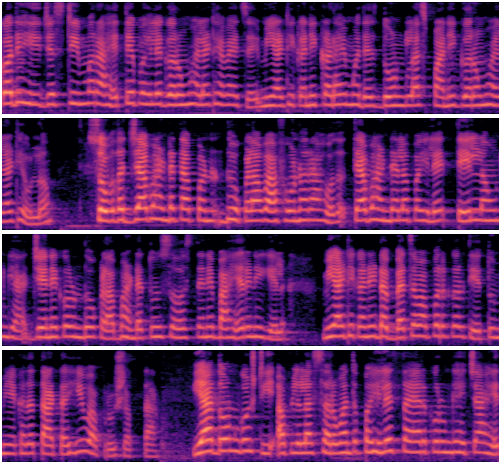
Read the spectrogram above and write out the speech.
कधीही जे स्टीमर आहे ते पहिले गरम व्हायला ठेवायचे. मी या ठिकाणी कढाईमध्येच दोन ग्लास पाणी गरम व्हायला ठेवलं. सोबतच ज्या भांड्यात आपण ढोकळा वाफवणार आहोत त्या भांड्याला पहिले तेल लावून घ्या. जेणेकरून ढोकळा भांड्यातून सहजतेने बाहेर निघेल. मी या ठिकाणी डब्याचा वापर करते. तुम्ही एखादं ताटही वापरू शकता. या दोन गोष्टी आपल्याला सर्वात पहिलेच तयार करून घ्यायच्या आहेत.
